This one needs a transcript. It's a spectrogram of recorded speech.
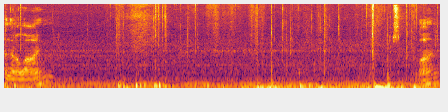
And then a line. Oops, line.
